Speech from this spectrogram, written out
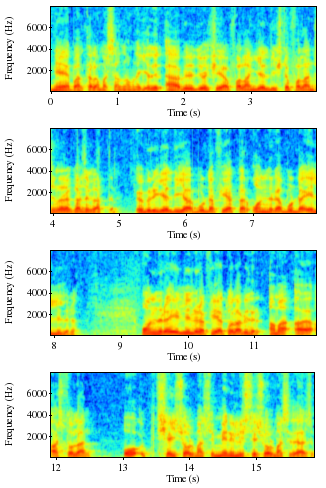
Neye baltalaması anlamına gelir? Ha, biri diyor ki ya falan geldi işte falancılara gazı attım. Öbürü geldi ya burada fiyatlar 10 lira, burada 50 lira. 10 lira 50 lira fiyat olabilir ama e, asıl olan o şeysi olması, menü listesi olması lazım.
